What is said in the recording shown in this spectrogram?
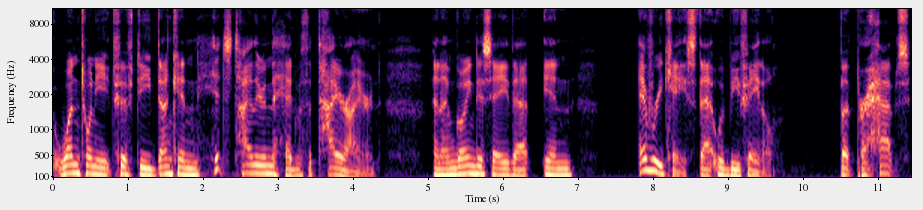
128.50 duncan hits tyler in the head with a tire iron and i'm going to say that in every case that would be fatal but perhaps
